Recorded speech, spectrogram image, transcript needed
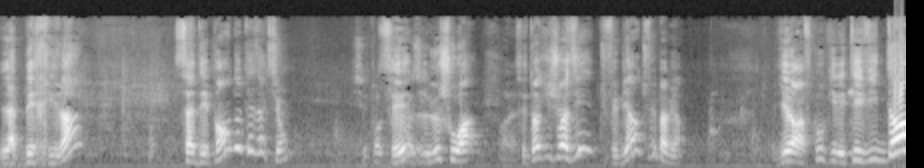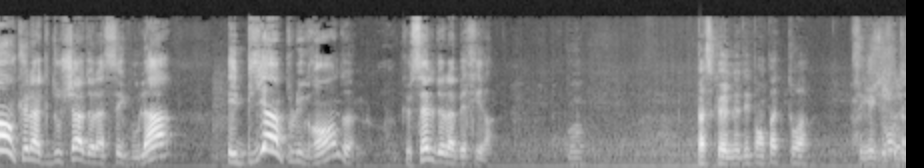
La Bechira, ça dépend de tes actions. C'est toi qui C'est choisis. le choix. Ouais. C'est toi qui choisis. Tu fais bien ou tu fais pas bien. Dit le Rav Kook, il est évident que la Gdusha de la Ségoula est bien plus grande que celle de la Bechira. Pourquoi? Parce qu'elle ne dépend pas de toi. C'est quelque chose.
